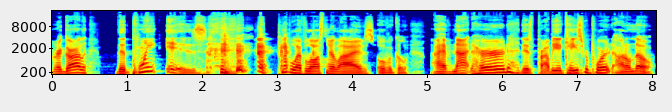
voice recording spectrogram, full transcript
regardless, the point is people have lost their lives over COVID. I have not heard. There's probably a case report. I don't know,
